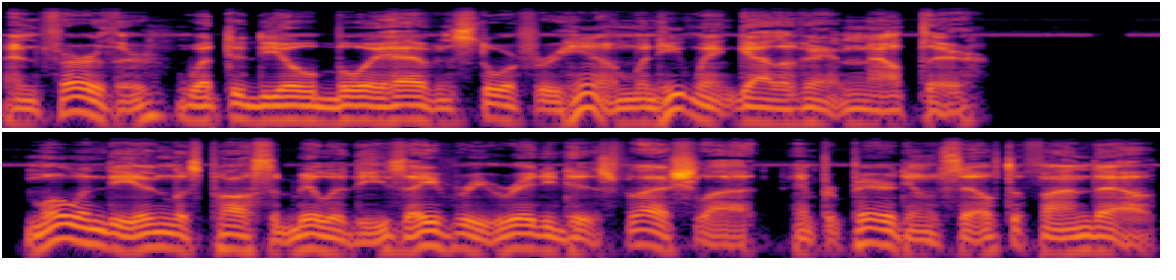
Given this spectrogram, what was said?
And further, what did the old boy have in store for him when he went gallivanting out there? Mulling the endless possibilities, Avery readied his flashlight and prepared himself to find out.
